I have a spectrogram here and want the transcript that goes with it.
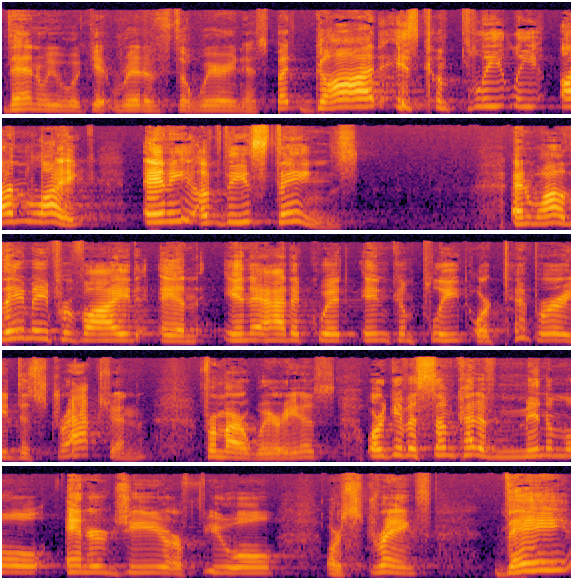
then we would get rid of the weariness. But God is completely unlike any of these things. And while they may provide an inadequate, incomplete, or temporary distraction from our weariness, or give us some kind of minimal energy or fuel or strength, they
